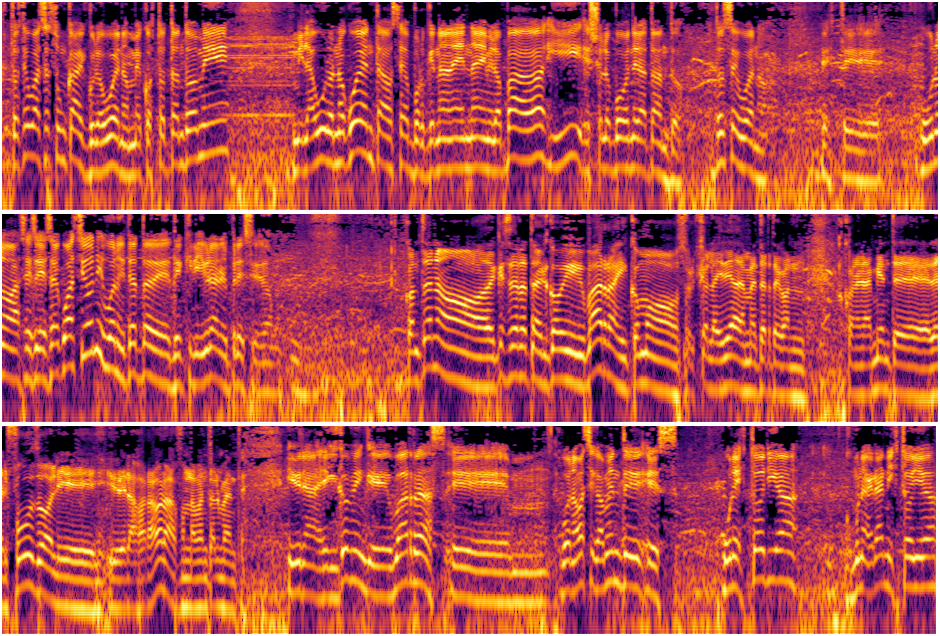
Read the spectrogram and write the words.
Entonces vos haces un cálculo. Bueno, me costó tanto a mí, mi laburo no cuenta, o sea, porque nadie, nadie me lo paga y yo lo puedo vender a tanto. Entonces, bueno, este uno hace esa ecuación y bueno, y trata de, de equilibrar el precio, digamos. Contanos de qué se trata el cómic Barras y cómo surgió la idea de meterte con, con el ambiente del fútbol y, y de las barradoras fundamentalmente. Y mira, el cómic Barras, eh, bueno, básicamente es una historia, como una gran historia,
